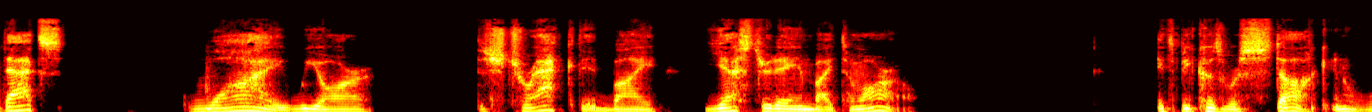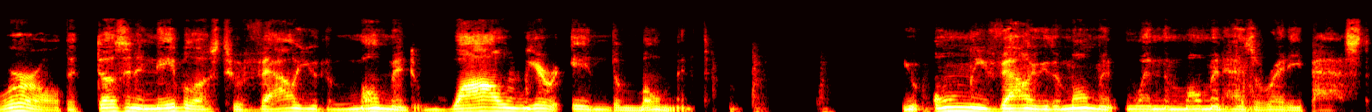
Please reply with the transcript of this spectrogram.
That's why we are distracted by yesterday and by tomorrow. It's because we're stuck in a world that doesn't enable us to value the moment while we're in the moment. You only value the moment when the moment has already passed.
